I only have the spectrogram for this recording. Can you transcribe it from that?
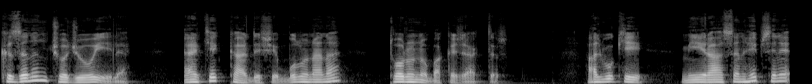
Kızının çocuğu ile erkek kardeşi bulunana torunu bakacaktır. Halbuki mirasın hepsini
